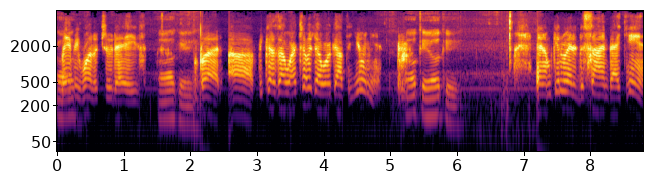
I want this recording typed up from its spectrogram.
Oh, Maybe one or two days. Okay. But uh, because I, I told you I work out the union. Okay, okay. And I'm getting ready to sign back in.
